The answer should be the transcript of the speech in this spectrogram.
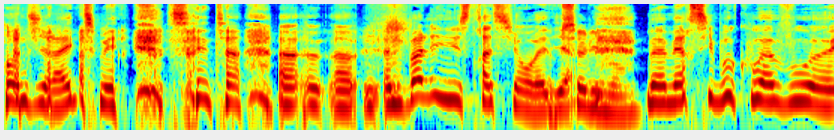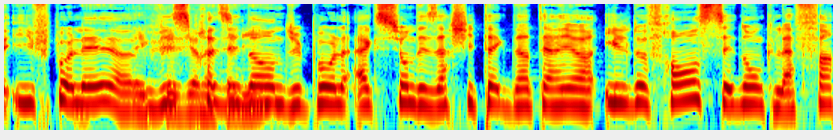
en, direct, mais c'est un, un, une bonne illustration, on va dire. Absolument. Ben, merci beaucoup à vous, euh, Yves Paulet, euh, vice-président du pôle Action des architectes d'intérieur Île-de-France. C'est donc la fin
